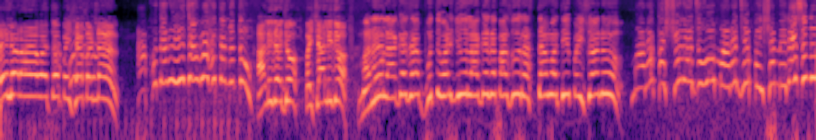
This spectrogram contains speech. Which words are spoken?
લઈ લ્યો લાયા હોય તો પૈસા બંડલ. આલી દેજો પૈસા આલી દો. મને લાગે છે ભૂત વળજ્યું લાગે છે પાછું રસ્તામાંથી પૈસાનું. મારા કશું ના જુઓ મારા જે પૈસા મેળ્યા છે ને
